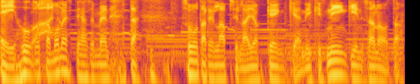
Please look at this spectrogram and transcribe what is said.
Ei huono. Mutta monestihan se menee, että suutarin lapsilla ei ole kenkiä, niinkin, niinkin sanotaan.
